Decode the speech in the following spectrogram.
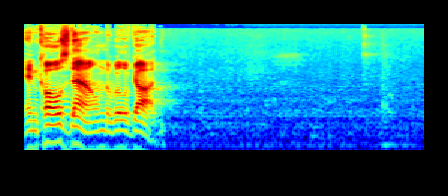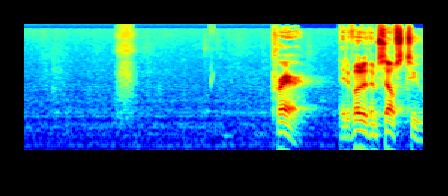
and calls down the will of God. Prayer. They devoted themselves to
